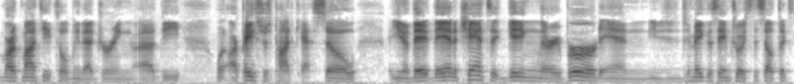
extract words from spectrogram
Mark Monty told me that during uh, the our Pacers podcast. So you know they, they had a chance at getting Larry Bird and to make the same choice the Celtics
